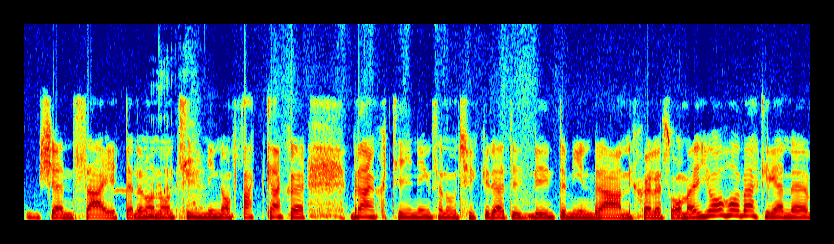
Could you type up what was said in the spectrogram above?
okänd sajt eller någon, någon tidning, någon fack, kanske branschtidning som de tycker att det, det är inte min bransch eller så. Men jag har verkligen eh,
